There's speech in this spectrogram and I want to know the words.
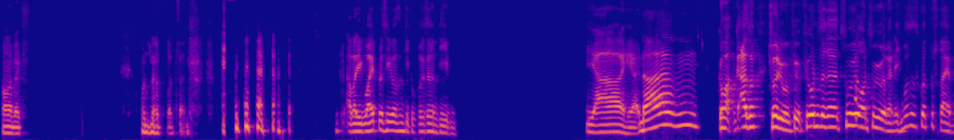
Cornerbacks. 100 Prozent. Aber die Wide Receiver sind die größeren Dieben. Ja, ja. Na, hm. Guck mal, also, Entschuldigung, für, für unsere Zuhörer und Zuhörerinnen, ich muss es kurz beschreiben.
